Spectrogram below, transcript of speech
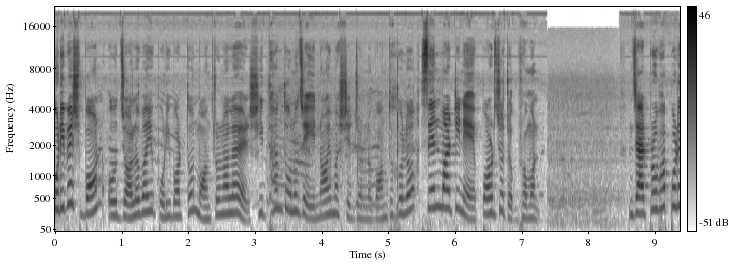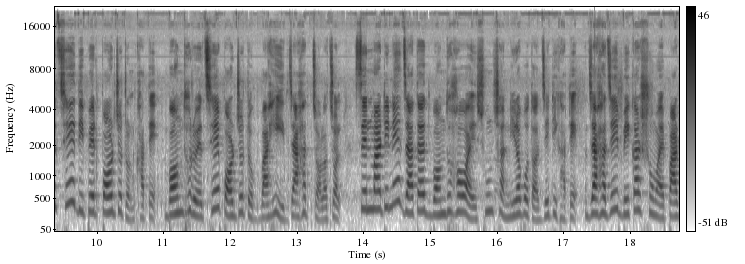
পরিবেশ বন ও জলবায়ু পরিবর্তন মন্ত্রণালয়ের সিদ্ধান্ত অনুযায়ী নয় মাসের জন্য বন্ধ হল সেন্ট মার্টিনে পর্যটক ভ্রমণ। যার প্রভাব পড়েছে দ্বীপের পর্যটন খাতে। বন্ধ রয়েছে পর্যটকবাহী জাহাজ চলাচল। সেন্ট মার্টিনে যাতায়াত বন্ধ হওয়ায় শুনশান নিরাপত্তা জেটি ঘাটে। জাহাজে বেকার সময় পার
